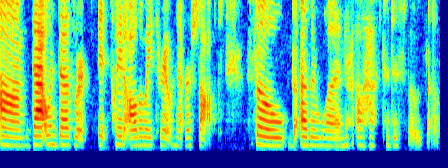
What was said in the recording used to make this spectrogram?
Um, that one does work. It played all the way through, It never stopped. So the other one I'll have to dispose of.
